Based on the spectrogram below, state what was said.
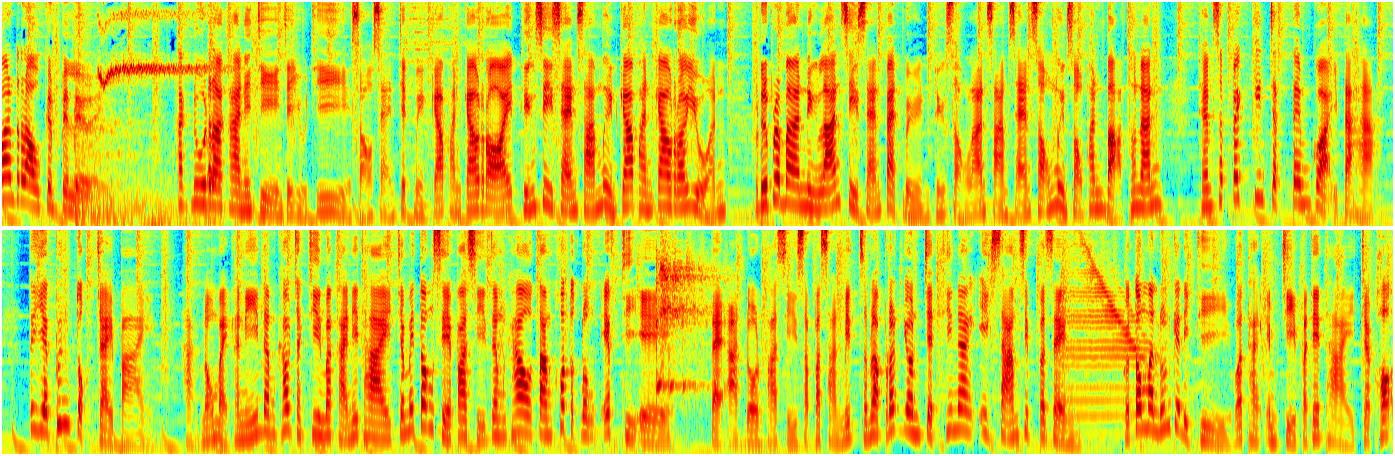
บ้านเรากันไปเลย หากดูราคาในจีนจะอยู่ที่ 279,900 ถึง 439,900 หยวน หรือประมาณ 1 4 8 0 0 0 ถึง 2,322,000 บาทเท่านั้น แถมสเปคกินจัดเต็มกว่าอิตาหาก แต่อย่าเพิ่งตกใจไป หากน้องใหม่คันนี้นำเข้าจากจีนมาขายในไทย จะไม่ต้องเสียภาษีนำเข้าตามข้อตกลง FTA แต่อาจโดนภาษีสรรพสานมิตรสำหรับรถยนต์ 7 ที่นั่งอีก 30%ก็ต้องมาลุ้นกันอีกทีว่าทาง MG ประเทศไทยจะเคาะ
